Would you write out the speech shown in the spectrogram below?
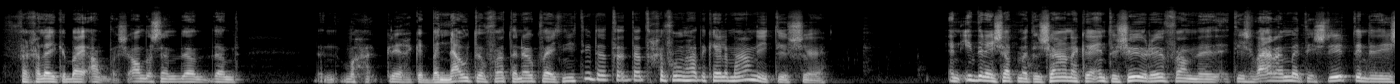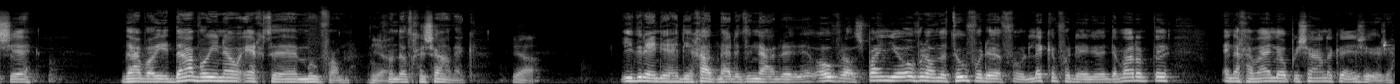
Vergeleken bij anders. Anders dan, dan, dan, kreeg ik het benauwd of wat dan ook, weet je niet. Dat, dat gevoel had ik helemaal niet. Dus, eh, en iedereen zat met te zaniken en te zeuren van eh, het is warm, het is dit en het is... eh, daar, word je, daar word je nou echt eh, moe van, Ja. van dat gezanik. Ja. Iedereen die, die gaat naar de, naar de, overal Spanje, overal naartoe, voor de, voor, lekker voor de, de warmte. En dan gaan wij lopen zaniken en zeuren.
